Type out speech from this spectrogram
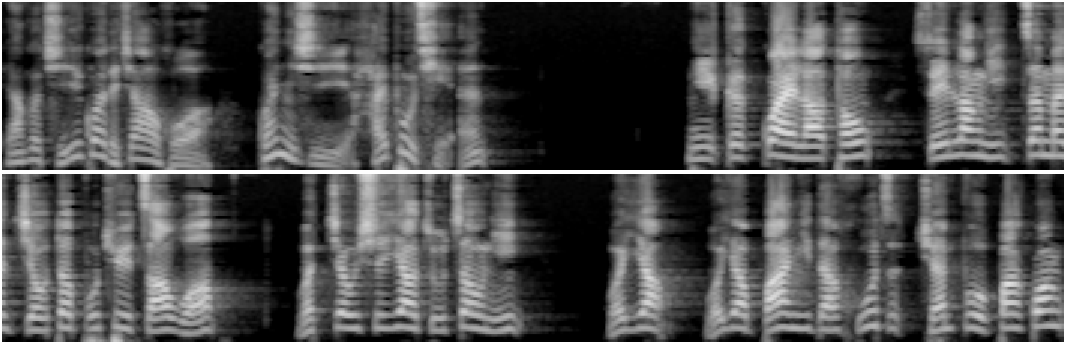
两个奇怪的家伙关系还不浅。你个怪老头，谁让你这么久都不去找我？我就是要诅咒你！我要，我要把你的胡子全部扒光！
